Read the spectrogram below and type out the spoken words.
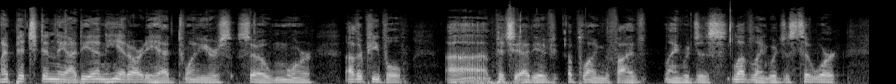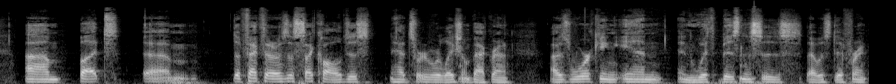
I pitched him the idea, and he had already had 20 years so more other people uh, pitched the idea of applying the five languages, love languages, to work. Um, but um, the fact that I was a psychologist, had sort of a relational background, I was working in and with businesses that was different.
